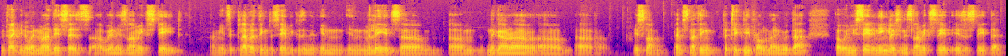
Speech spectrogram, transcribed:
In fact, you know when Mahathir says uh, we're an Islamic state I mean, it's a clever thing to say because in in in Malay it's um, um, Negara uh, uh, Islam, and it's nothing particularly problematic with that. But when you say it in English, an Islamic state is a state that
